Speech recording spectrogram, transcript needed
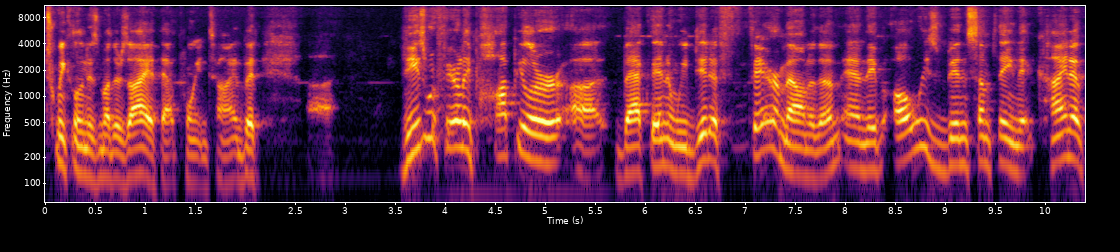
twinkle in his mother's eye at that point in time, but uh, these were fairly popular uh, back then, and we did a fair amount of them. And they've always been something that kind of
